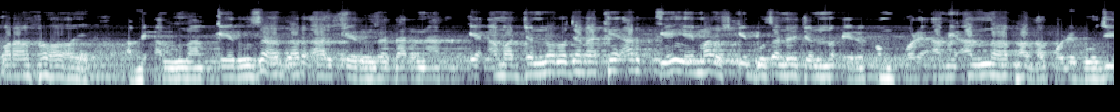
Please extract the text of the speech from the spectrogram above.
করা হয়। আমি আল্লাহ কে রোজাদার আর কে রোজাদার না। কে আমার জন্য রোজা রাখে আর কে মানুষকে বোঝানোর জন্য এরকম করে আমি আল্লাহ ভালো করে বুঝি।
